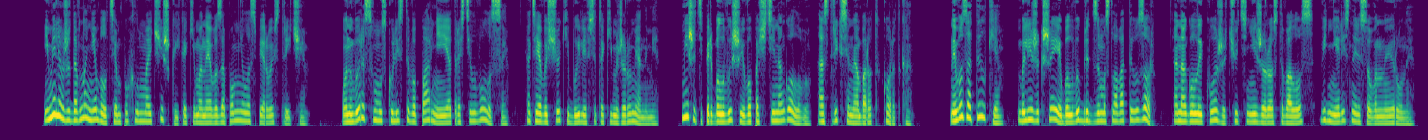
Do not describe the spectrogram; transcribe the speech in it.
Емеля уже давно не был тем пухлым мальчишкой, каким она его запомнила с первой встречи. Он вырос в мускулистого парня и отрастил волосы, хотя его щеки были все такими же румяными. Миша теперь был выше его почти на голову, а стригся, наоборот, коротко. На его затылке, ближе к шее, был выбрит замысловатый узор, а на голой коже, чуть ниже роста волос, виднелись нарисованные руны.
